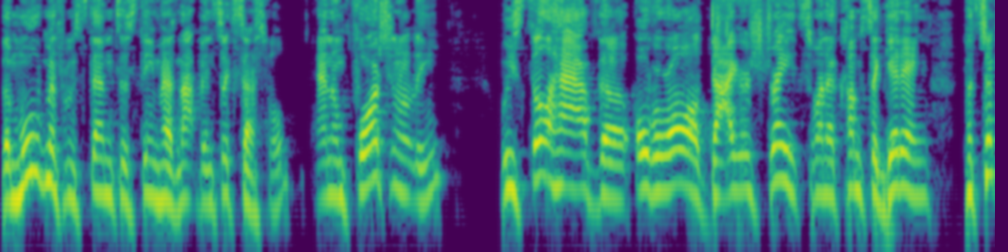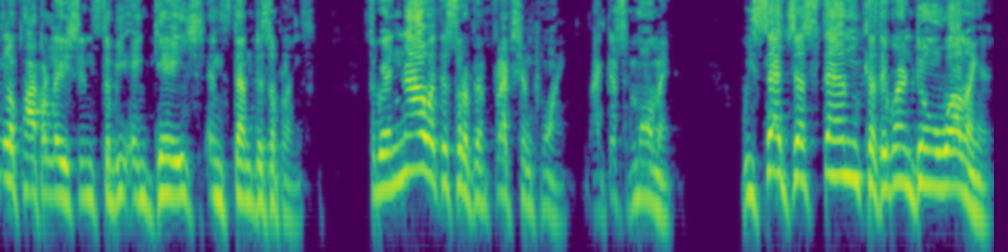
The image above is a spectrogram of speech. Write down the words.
the movement from STEM to STEAM has not been successful. And unfortunately, we still have the overall dire straits when it comes to getting particular populations to be engaged in STEM disciplines. So we're now at this sort of inflection point, like this moment. We said just STEM because they weren't doing well in it.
